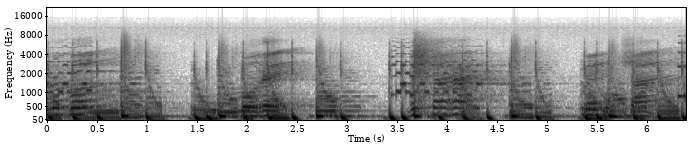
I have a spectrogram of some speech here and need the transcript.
רובוט מורה ושרק ממוחשב.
